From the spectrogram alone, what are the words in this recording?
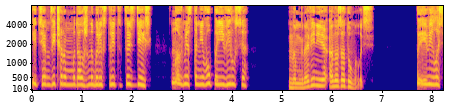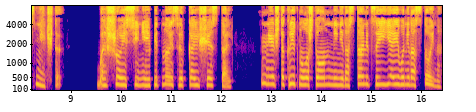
и тем вечером мы должны были встретиться здесь, но вместо него появился... На мгновение она задумалась. Появилось нечто. Большое синее пятно и сверкающая сталь. Нечто крикнуло, что он мне не достанется, и я его недостойна.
